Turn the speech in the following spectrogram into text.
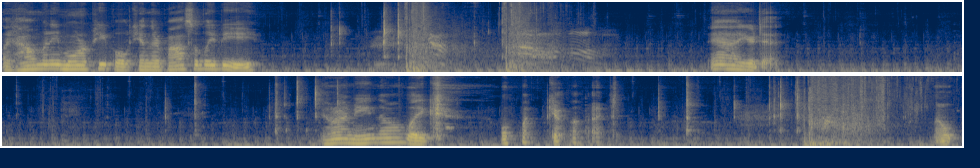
Like, how many more people can there possibly be? Yeah, you're dead. You know what I mean, though? Like, oh my god. Nope.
